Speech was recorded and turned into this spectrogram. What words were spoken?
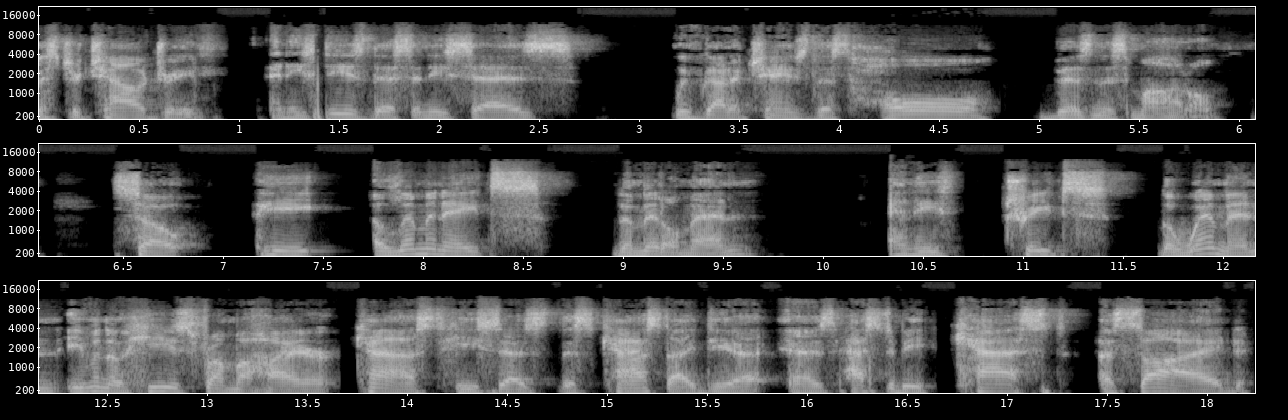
Mr. Chaudhary, and he sees this and he says, We've got to change this whole business model. So he eliminates the middlemen and he treats the women, even though he's from a higher caste, he says this caste idea as has to be cast aside.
